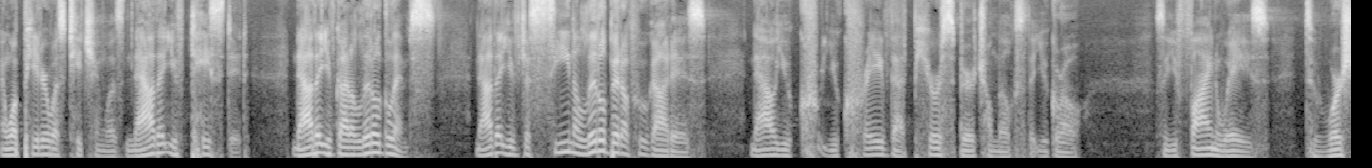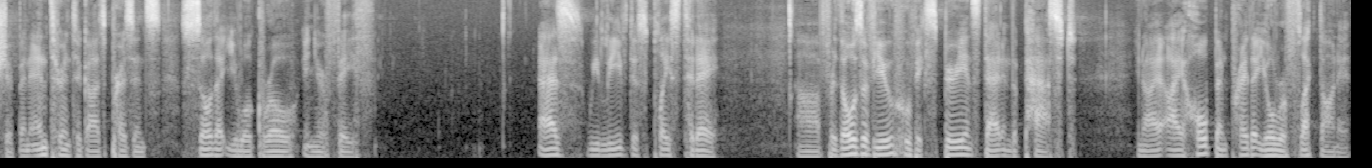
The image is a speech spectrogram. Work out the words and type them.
And what Peter was teaching was now that you've tasted, now that you've got a little glimpse, now that you've just seen a little bit of who God is, now you, cr- you crave that pure spiritual milk so that you grow. So you find ways to worship and enter into God's presence so that you will grow in your faith. As we leave this place today, uh, for those of you who've experienced that in the past, you know, I, I hope and pray that you'll reflect on it.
